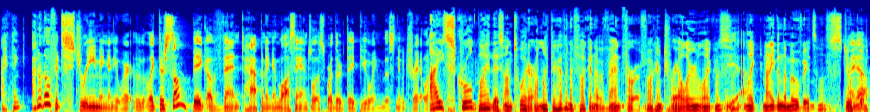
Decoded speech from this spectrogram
I think I don't know if it's streaming anywhere. Like there's some big event happening in Los Angeles where they're debuting this new trailer. I scrolled by this on Twitter. I'm like, they're having a fucking event for a fucking trailer. Like, what's Yeah. like not even the movie. It's so stupid. I know.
